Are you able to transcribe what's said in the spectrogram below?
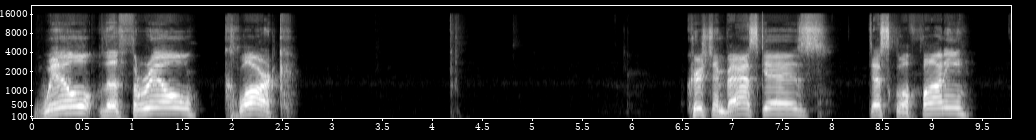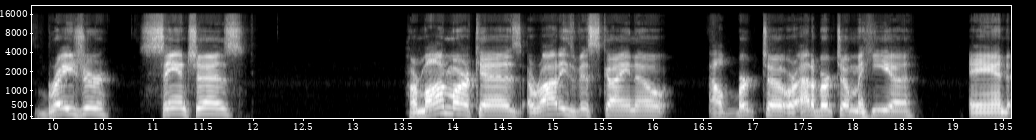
Will the Thrill Clark, Christian Vazquez, Desclafani, Brazier, Sanchez, German Marquez, Arodys Vizcaino, Alberto or Adalberto Mejia, and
